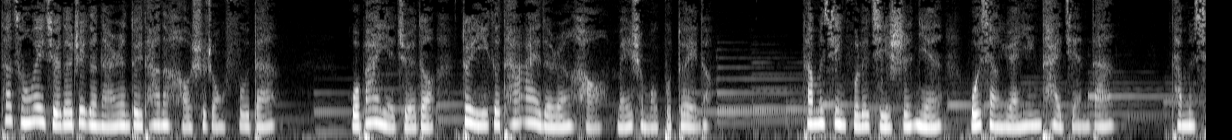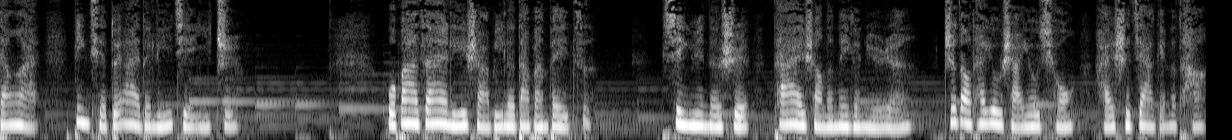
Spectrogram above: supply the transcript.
她从未觉得这个男人对她的好是种负担。我爸也觉得对一个他爱的人好没什么不对的，他们幸福了几十年，我想原因太简单，他们相爱，并且对爱的理解一致。我爸在爱里傻逼了大半辈子，幸运的是他爱上的那个女人知道他又傻又穷，还是嫁给了他。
